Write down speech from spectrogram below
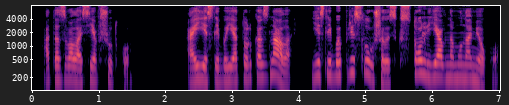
— отозвалась я в шутку. «А если бы я только знала, если бы прислушалась к столь явному намеку?»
